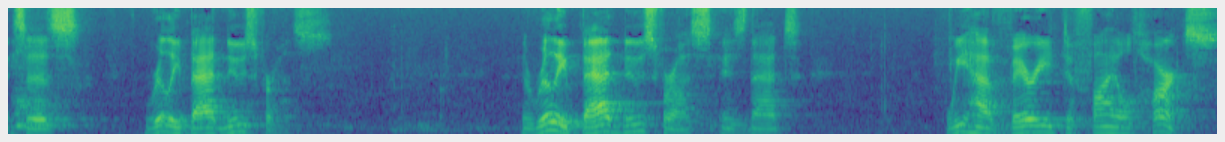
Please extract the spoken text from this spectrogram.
this is really bad news for us. The really bad news for us is that we have very defiled hearts.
